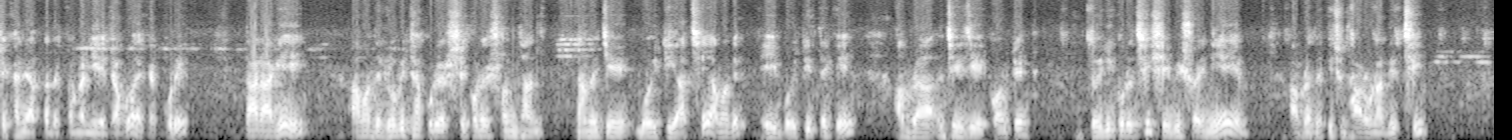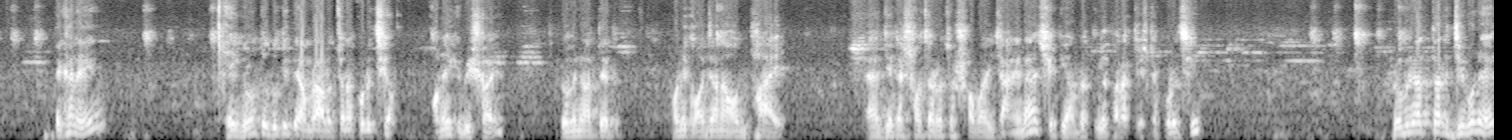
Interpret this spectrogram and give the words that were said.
সেখানে আপনাদেরকে আমরা নিয়ে যাব এক এক করে। তার আগেই আমাদের রবি ঠাকুরের শেখরের সন্ধান নামে যে বইটি আছে আমাদের, এই বইটি থেকে আমরা যে যে কন্টেন্ট তৈরি করেছি সেই বিষয় নিয়ে আপনাদের কিছু ধারণা দিচ্ছি। এখানে এই গ্রন্থ দুটিতে আমরা আলোচনা করেছি অনেক বিষয়। রবীন্দ্রনাথের অনেক অজানা অধ্যায় যেটা সচরাচর সবাই জানে না, সেটি আমরা তুলে ধরার চেষ্টা করেছি। রবীন্দ্রনাথ তার জীবনের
